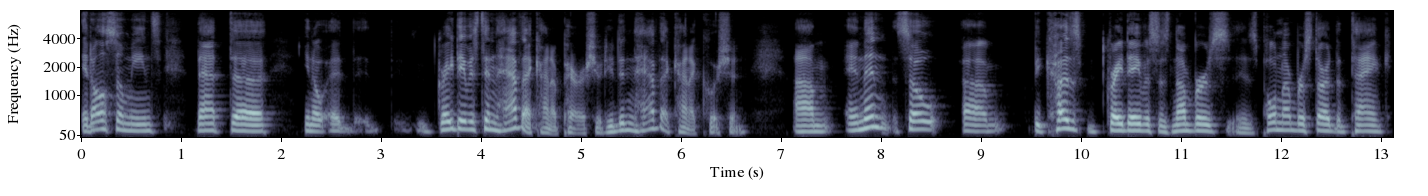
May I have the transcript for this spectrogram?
It also means that uh, you know, uh, Gray Davis didn't have that kind of parachute. He didn't have that kind of cushion. Um, and then so um, because Gray Davis's numbers, his poll numbers started to tank,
